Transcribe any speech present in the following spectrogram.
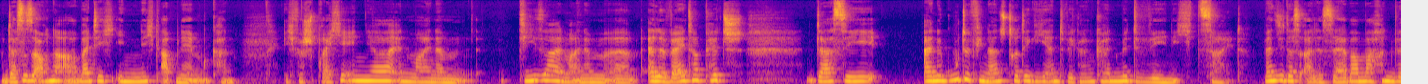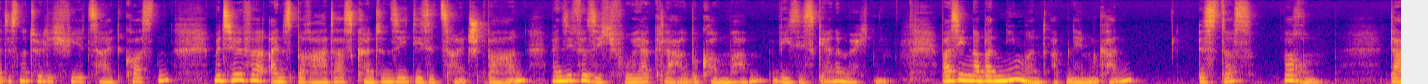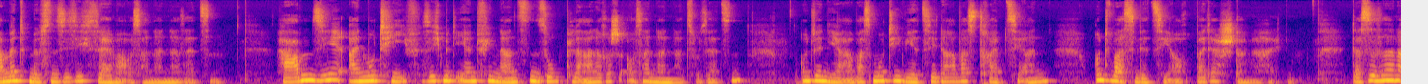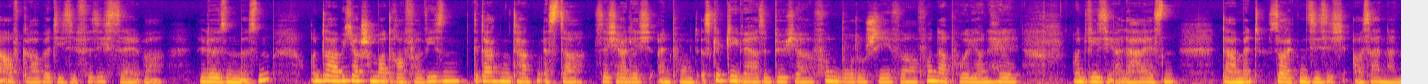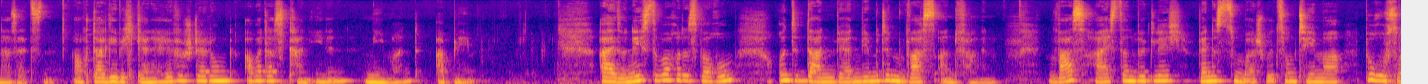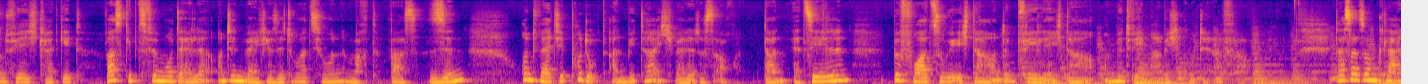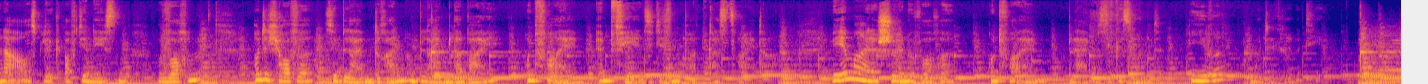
Und das ist auch eine Arbeit, die ich Ihnen nicht abnehmen kann. Ich verspreche Ihnen ja in meinem Teaser, in meinem äh, Elevator Pitch, dass Sie eine gute Finanzstrategie entwickeln können mit wenig Zeit. Wenn Sie das alles selber machen, wird es natürlich viel Zeit kosten. Mithilfe eines Beraters könnten Sie diese Zeit sparen, wenn Sie für sich vorher klar bekommen haben, wie Sie es gerne möchten. Was Ihnen aber niemand abnehmen kann, ist das Warum. Damit müssen Sie sich selber auseinandersetzen. Haben Sie ein Motiv, sich mit Ihren Finanzen so planerisch auseinanderzusetzen? Und wenn ja, was motiviert Sie da, was treibt Sie an und was wird Sie auch bei der Stange halten? Das ist eine Aufgabe, die Sie für sich selber lösen müssen. Und da habe ich auch schon mal drauf verwiesen. Gedankentanken ist da sicherlich ein Punkt. Es gibt diverse Bücher von Bodo Schäfer, von Napoleon Hill und wie sie alle heißen. Damit sollten Sie sich auseinandersetzen. Auch da gebe ich gerne Hilfestellung, aber das kann Ihnen niemand abnehmen. Also nächste Woche das Warum und dann werden wir mit dem Was anfangen. Was heißt dann wirklich, wenn es zum Beispiel zum Thema Berufsunfähigkeit geht? Was gibt es für Modelle und in welcher Situation macht was Sinn? Und welche Produktanbieter, ich werde das auch dann erzählen, bevorzuge ich da und empfehle ich da und mit wem habe ich gute Erfahrungen. Das also ein kleiner Ausblick auf die nächsten Wochen und ich hoffe, Sie bleiben dran und bleiben dabei und vor allem empfehlen Sie diesen Podcast weiter. Wie immer eine schöne Woche und vor allem bleiben Sie gesund. Ihre Ute Grebetier.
